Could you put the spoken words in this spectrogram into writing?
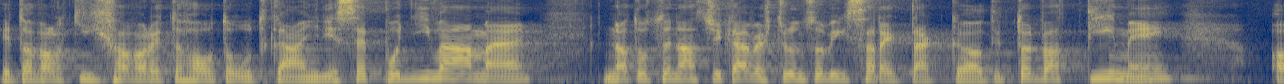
je to velký favorit tohoto utkání. Když se podíváme na to, co nás čeká ve Štruncových sadech, tak eh, tyto dva týmy eh,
